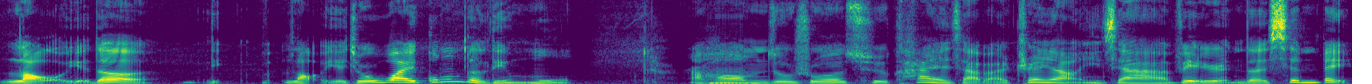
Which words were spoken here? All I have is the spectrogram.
姥爷的姥爷就是外公的陵墓，然后我们就说去看一下吧，瞻仰一下伟人的先辈。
